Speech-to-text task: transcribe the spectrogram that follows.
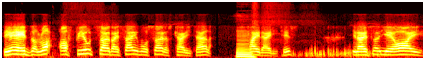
He adds a lot off field, so they say. Well, so does Codie Taylor. Mm. Played 80 tests. You know, so yeah, I,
